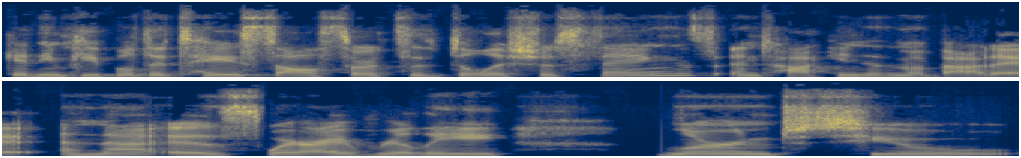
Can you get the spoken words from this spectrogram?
getting people to taste all sorts of delicious things and talking to them about it. And that is where I really learned to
